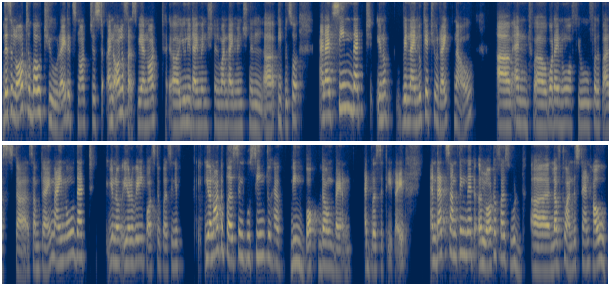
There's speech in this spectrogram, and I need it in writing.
there's a lot about you right it's not just and all of us we are not uh, unidimensional one dimensional uh, people so and i've seen that you know when i look at you right now uh, and uh, what i know of you for the past uh, some time i know that you know you're a very positive person. If you're not a person who seemed to have been bogged down by adversity right? And that's something that a lot of us would uh, love to understand how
